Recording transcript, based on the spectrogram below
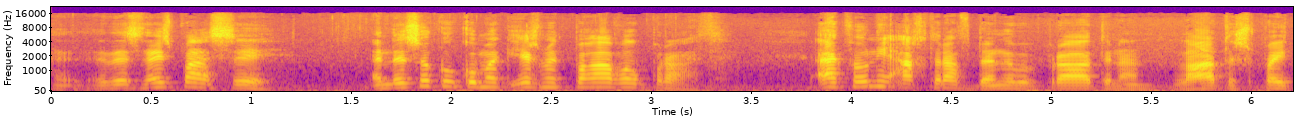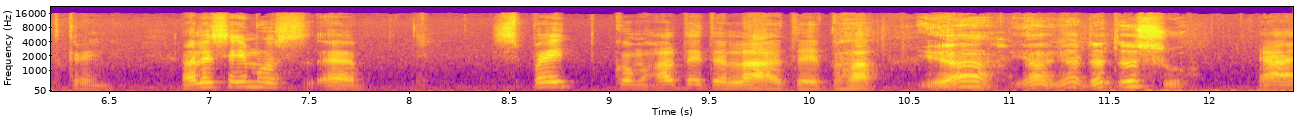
dit is net pas sê. En dis ook hoekom ek eers met pa wou praat. Ek wou nie agteraf dinge bepraat en dan later spyt kry nie. Hulle sê mos uh spyt kom altyd te laat, hè, pa. Ja, ja, ja, dit is so. Ja,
